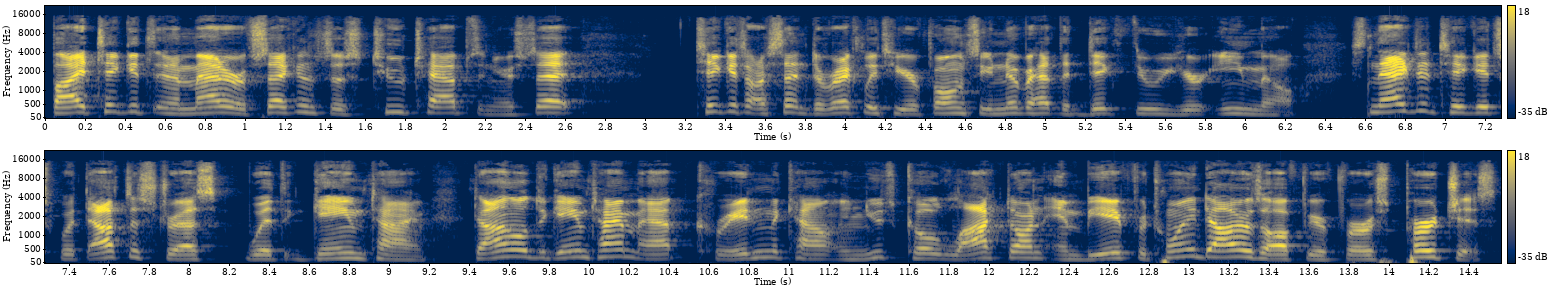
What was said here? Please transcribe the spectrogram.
Buy tickets in a matter of seconds, just two taps and you're set. Tickets are sent directly to your phone, so you never have to dig through your email. Snag the tickets without the stress with Gametime. Download the Gametime app, create an account, and use code LOCKEDONNBA for $20 off your first purchase.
